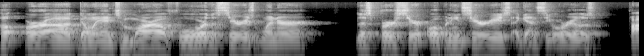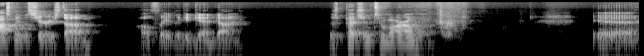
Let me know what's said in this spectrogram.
or uh, going in tomorrow for the series winner. This first ser- opening series against the Orioles, possibly the series dub. Hopefully they can get it done. Who's pitching tomorrow? Yeah.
